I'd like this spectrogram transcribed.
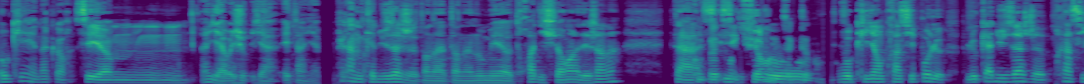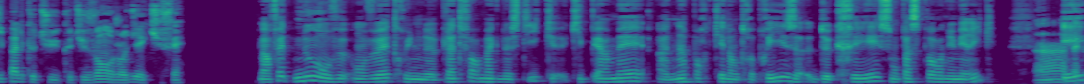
Ok, d'accord. C'est ah, il y a il y a il y a plein de cas d'usage. T'en as t'en as nommé trois différents là déjà là. Exactement. Vos clients principaux, le, le cas d'usage principal que tu que tu vends aujourd'hui et que tu fais? Mais en fait, nous, on veut, on veut être une plateforme agnostique qui permet à n'importe quelle entreprise de créer son passeport numérique ah, et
